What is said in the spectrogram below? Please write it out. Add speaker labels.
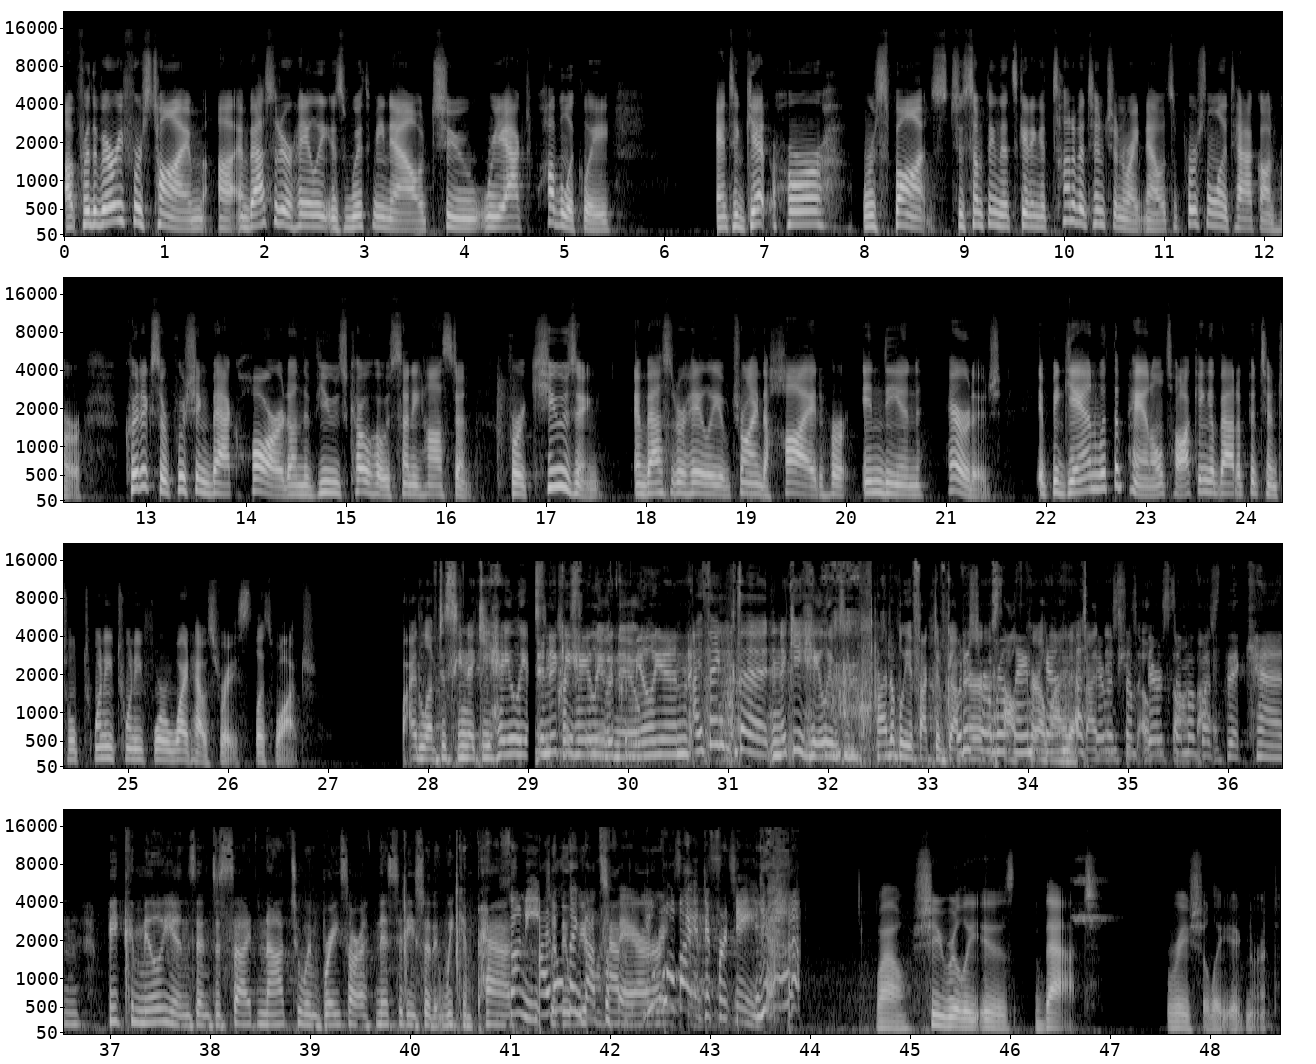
Speaker 1: Uh, for the very first time, uh, Ambassador Haley is with me now to react publicly and to get her response to something that's getting a ton of attention right now. It's a personal attack on her. Critics are pushing back hard on The View's co host, Sunny Hostin, for accusing Ambassador Haley of trying to hide her Indian heritage. It began with the panel talking about a potential 2024 White House race. Let's watch.
Speaker 2: I'd love to see Nikki Haley.
Speaker 3: And Nikki Haley, the chameleon.
Speaker 2: I think that Nikki Haley was incredibly effective governor of South Carolina.
Speaker 3: There, some, there are some of by. us that can be chameleons and decide not to embrace our ethnicity so that we can pass.
Speaker 2: Sunny,
Speaker 3: so
Speaker 2: I don't think
Speaker 3: don't
Speaker 2: that's fair.
Speaker 4: You go by a different name.
Speaker 2: Yeah.
Speaker 1: Wow, she really is that racially ignorant.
